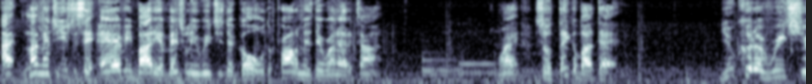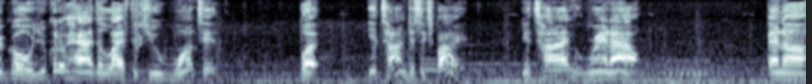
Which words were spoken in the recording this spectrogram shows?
I, my mentor used to say everybody eventually reaches their goal. The problem is they run out of time. Right? So think about that. You could have reached your goal. You could have had the life that you wanted, but your time just expired. Your time ran out. And uh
